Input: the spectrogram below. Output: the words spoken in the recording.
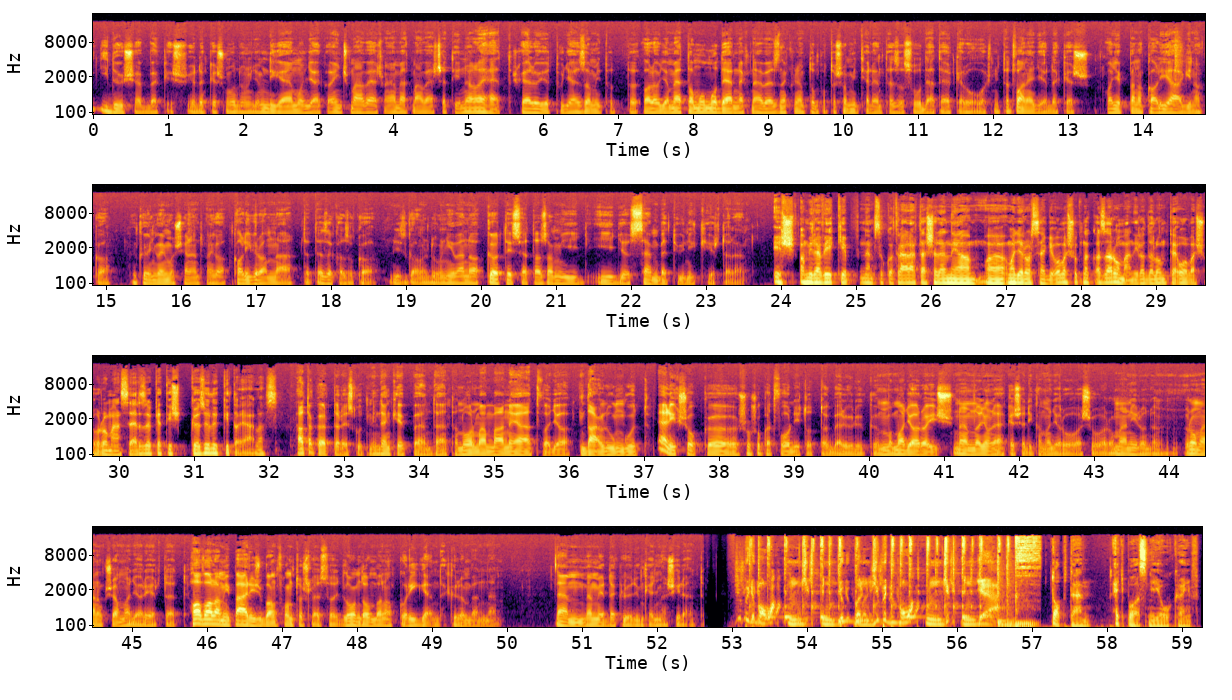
idősebbek, és érdekes módon ugye mindig elmondják, ha nincs már vers, mert mert már verset írni, lehet. És előjött ugye ez, amit ott valahogy a metamodernek neveznek, hogy nem tudom pontosan mit jelent ez a szó, de hát el kell olvasni. Tehát van egy érdekes, vagy éppen a Kali Áginak a könyve most jelent meg a Kaligramnál. Tehát ezek azok a izgalmas dolgok. Nyilván a költészet az, ami így, így szembe tűnik hirtelen. És amire végképp nem szokott rálátása lenni a, a magyarországi olvasóknak, az a román irodalom, te olvasol román szerzőket is, közülük kit ajánlasz? Hát a Körtöreszkut mindenképpen, tehát a Norman Máneát, vagy a Dan Lungut. Elég sok, so, sokat fordítottak belőlük, a magyarra is. Nem nagyon lelkesedik a magyar olvasó, a román irodalom, románok sem a magyar értett. Ha valami Párizsban fontos lesz, hogy Londonban, akkor igen, de különben nem. Nem, nem érdeklődünk egymás iránt. Top 10. Egy polsznyi jó könyv.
